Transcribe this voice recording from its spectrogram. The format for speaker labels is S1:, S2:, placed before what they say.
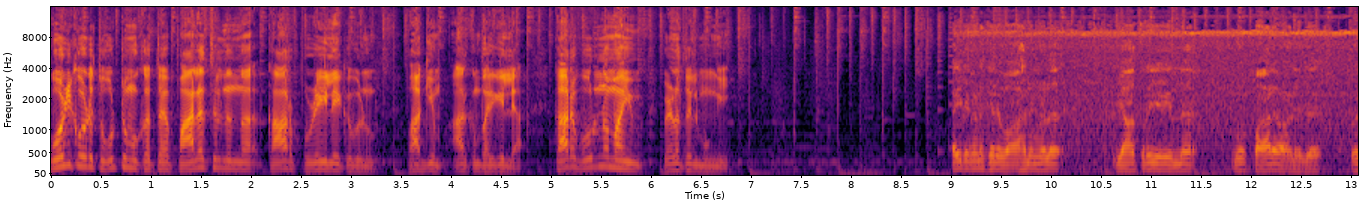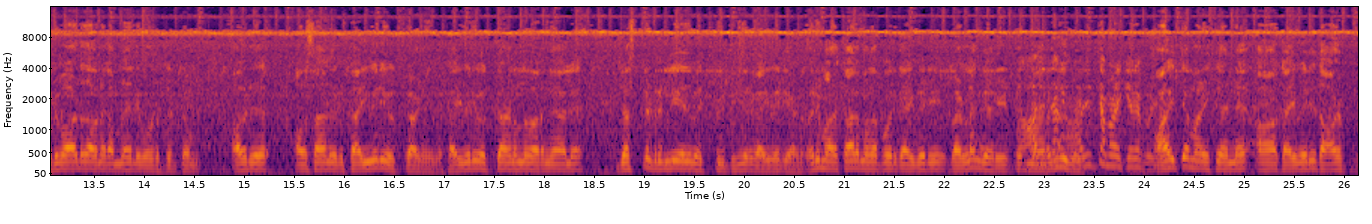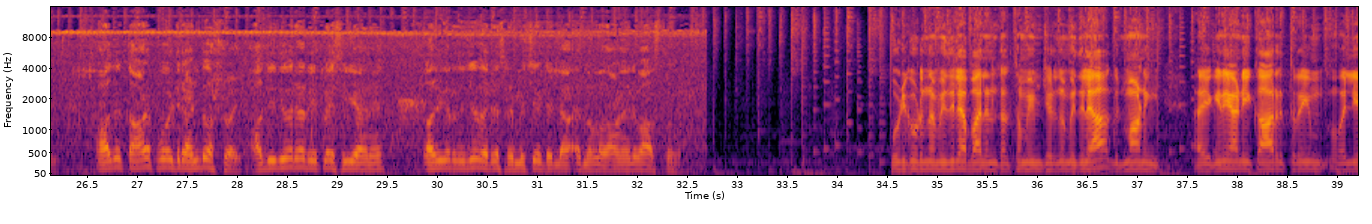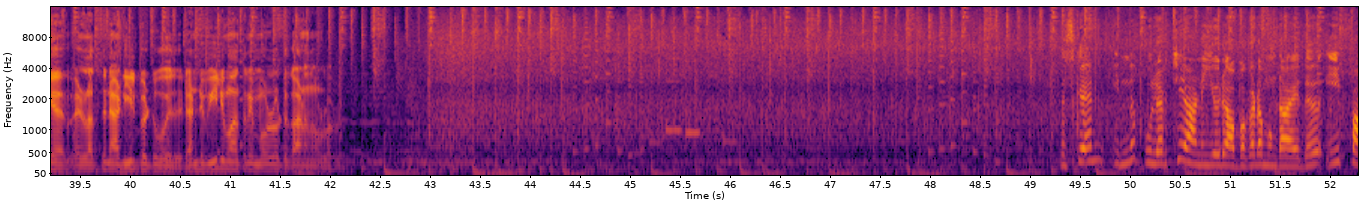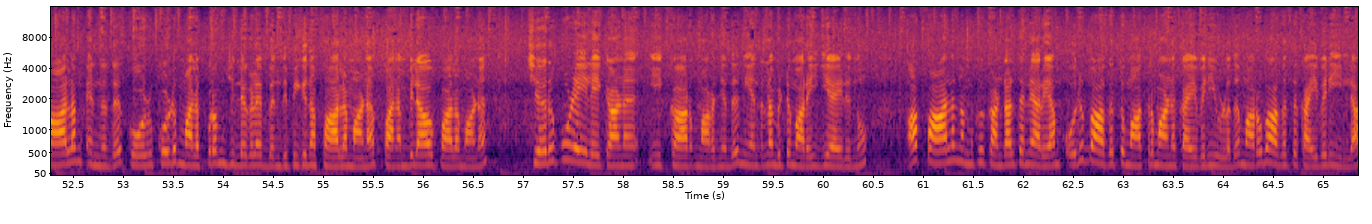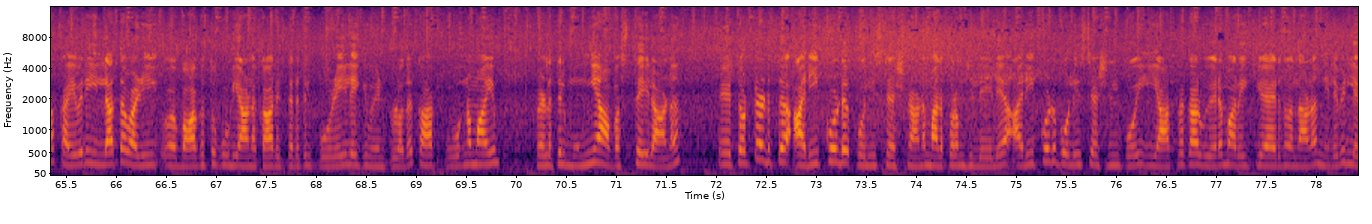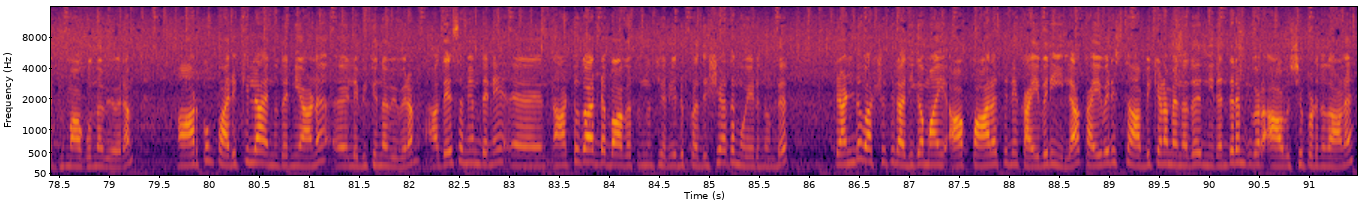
S1: കോഴിക്കോട് തോട്ടുമുക്കത്ത് പാലത്തിൽ നിന്ന് കാർ പുഴയിലേക്ക് വീണു. ഭാഗ്യം ആർക്കും പരികില്ല. കാർ പൂർണമായും വെള്ളത്തിൽ മുങ്ങി.
S2: ആയിരക്കണക്കിന് വാഹനങ്ങൾ യാത്ര ചെയ്യുന്ന പാലമാണിത്. ഒരുപാട് തവണ കംപ്ലൈന്റ് കൊടുത്തിട്ടും അവർ അവസാനം ഒരു കൈവരി വെക്കുകയാണ് ചെയ്തത്. കൈവരി വെക്കുകയാണെന്ന് പറഞ്ഞാൽ ജസ്റ്റ് ഡ്രില്ല് ചെയ്ത് വെച്ച് പിടിപ്പിച്ച ഒരു കൈവരിയാണ്. ഒരു മഴക്കാലം വന്നപ്പോൾ ഒരു കൈവരി വെള്ളം കയറിയിട്ട്
S3: ആദ്യത്തെ പോയി.
S2: ആദ്യത്തെ മഴയ്ക്ക് തന്നെ ആ കൈവരി താഴെ പോയി. അത് താഴെ പോയിട്ട് രണ്ട് വർഷമായി. അത് ഇതുവരെ റീപ്ലേസ് ചെയ്യാൻ അധികൃതർ ഇതുവരെ ശ്രമിച്ചിട്ടില്ല എന്നുള്ളതാണ് അതിന്റെ വാസ്തവം.
S1: കോഴിക്കോട് നിന്ന് മിഥില ബാലൻ തത്സമയം ചേരുന്നു. മിഥില ഗുഡ് മോർണിംഗ് എങ്ങനെയാണ് ഈ കാർ ഇത്രയും വലിയ വെള്ളത്തിന് അടിയിൽ പോയത്? രണ്ട് വീൽ മാത്രമേ മുകളിലോട്ട് കാണുന്നുള്ളൂ.
S4: എസ്കെൻ ഇന്ന് പുലർച്ചെയാണ് ഈ ഒരു അപകടം അപകടമുണ്ടായത്. ഈ പാലം എന്നത് കോഴിക്കോട് മലപ്പുറം ജില്ലകളെ ബന്ധിപ്പിക്കുന്ന പാലമാണ്. പനമ്പിലാവ് പാലമാണ്. ചെറുപുഴയിലേക്കാണ് ഈ കാർ മറിഞ്ഞത്. നിയന്ത്രണം വിട്ട് മറിയുകയായിരുന്നു. ആ പാലം നമുക്ക് കണ്ടാൽ തന്നെ അറിയാം ഒരു ഭാഗത്ത് മാത്രമാണ് കൈവരിയുള്ളത്. മറുഭാഗത്ത് കൈവരിയില്ല. കൈവരി ഇല്ലാത്ത വഴി ഭാഗത്തു കൂടിയാണ് കാർ ഇത്തരത്തിൽ പുഴയിലേക്ക് വീണിട്ടുള്ളത്. കാർ പൂർണമായും വെള്ളത്തിൽ മുങ്ങിയ അവസ്ഥയിലാണ്. തൊട്ടടുത്ത് അരീക്കോട് പോലീസ് സ്റ്റേഷനാണ് മലപ്പുറം ജില്ലയിലെ. അരീക്കോട് പോലീസ് സ്റ്റേഷനിൽ പോയി യാത്രക്കാർ വിവരം അറിയിക്കുകയായിരുന്നു എന്നാണ് നിലവിൽ ലഭ്യമാകുന്ന വിവരം. ആർക്കും പരിക്കില്ല എന്ന് തന്നെയാണ് ലഭിക്കുന്ന വിവരം. അതേസമയം തന്നെ നാട്ടുകാരുടെ ഭാഗത്തുനിന്ന് ചെറിയൊരു പ്രതിഷേധം ഉയരുന്നുണ്ട്. രണ്ട് വർഷത്തിലധികമായി ആ പാലത്തിന് കൈവരിയില്ല. കൈവരി സ്ഥാപിക്കണമെന്നത് നിരന്തരം ഇവർ ആവശ്യപ്പെടുന്നതാണ്.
